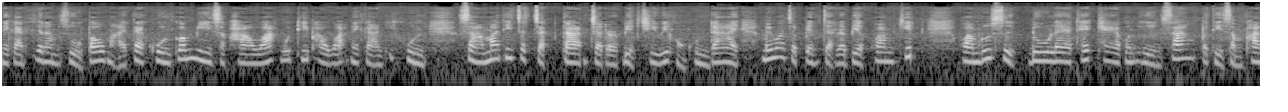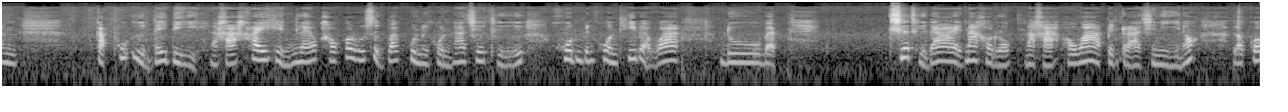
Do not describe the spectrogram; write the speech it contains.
ในการที่จะนำสู่เป้าหมาย แต่คุณก็มีสภาวะวุฒิภาวะในการที่คุณสามารถที่จะจัดการจัดระเบียบชีวิตของคุณได้ ไม่ว่าจะเป็นจัดระเบียบความคิด ความรู้สึกดูแลเทคแคร์คนอื่น สร้างปฏิสัมพันธ์กับผู้อื่นได้ดีนะคะ ใครเห็นแล้วเขาก็รู้สึกว่าคุณเป็นคนน่าเชื่อถือ คุณเป็นคนที่แบบว่าดูแบบ เชื่อถือได้น่าเคารพนะคะ เพราะว่าเป็นราชินีเนาะแล้วก็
